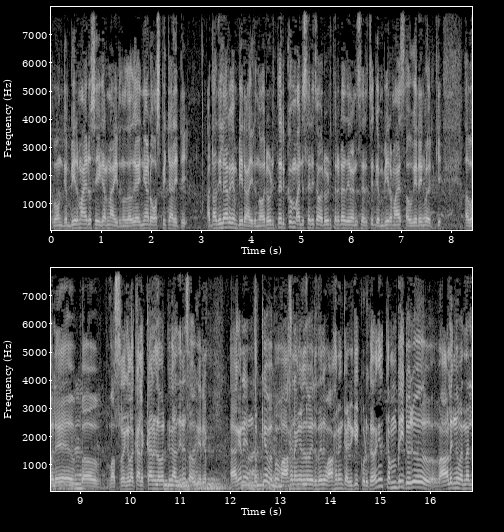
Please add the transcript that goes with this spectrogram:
അപ്പം ഗംഭീരമായൊരു സ്വീകരണമായിരുന്നു. അത് കഴിഞ്ഞാൽ ഹോസ്പിറ്റാലിറ്റി അത് അതിലേറെ ഗംഭീരമായിരുന്നു. ഓരോരുത്തർക്കും അനുസരിച്ച് ഓരോരുത്തരുടെ അതിനനുസരിച്ച് ഗംഭീരമായ സൗകര്യങ്ങൾ ഒരുക്കി. അതുപോലെ വസ്ത്രങ്ങളൊക്കെ അലക്കാനുള്ളവർക്ക് അതിന് സൗകര്യം. അങ്ങനെ എന്തൊക്കെ ഇപ്പോൾ വാഹനങ്ങളിൽ വരുന്നത് വാഹനം കഴുകി കൊടുക്കുക അങ്ങനെ കംപ്ലീറ്റ് ഒരു ആളിങ്ങ് വന്നാൽ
